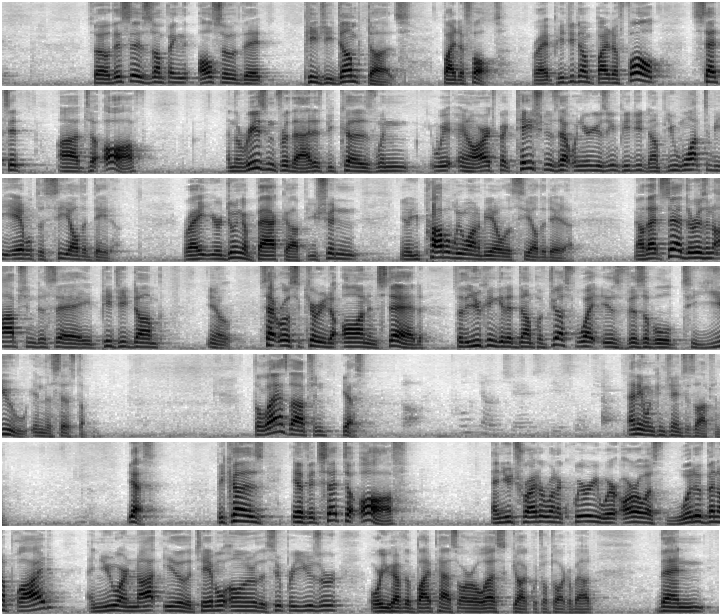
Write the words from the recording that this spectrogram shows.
So this is something also that pgdump does by default, right? pgdump by default sets it uh, to off, and the reason for that is because when we, you know, our expectation is that when you're using pgdump, you want to be able to see all the data, right? You're doing a backup. You shouldn't, you know, you probably want to be able to see all the data. Now that said, there is an option to say pgdump, you know, set row security to on instead, so that you can get a dump of just what is visible to you in the system. The last option, yes. Anyone can change this option. Yes. Because if it's set to off and you try to run a query where RLS would have been applied and you are not either the table owner, the super user, or you have the bypass RLS GUC, which I'll talk about, then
